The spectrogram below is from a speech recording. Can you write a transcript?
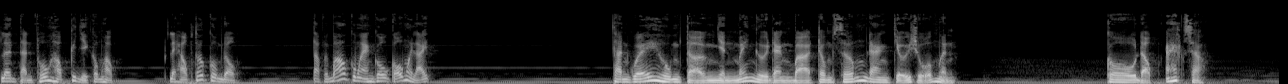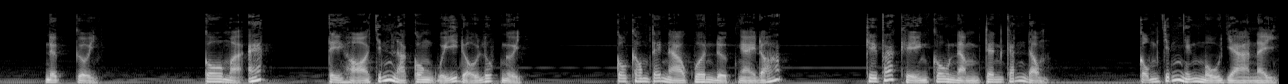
Lên thành phố học cái gì không học? Lại học thói côn đồ. Tao phải báo công an cô cổ mày lại. Thanh Quế hung tợn nhìn mấy người đàn bà trong xóm đang chửi rủa mình Cô độc ác sao? Nực cười. Cô mà ác, Thì họ chính là con quỷ đội lốt người. Cô không thể nào quên được ngày đó. Khi phát hiện cô nằm trên cánh đồng, Cũng chính những mụ già này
